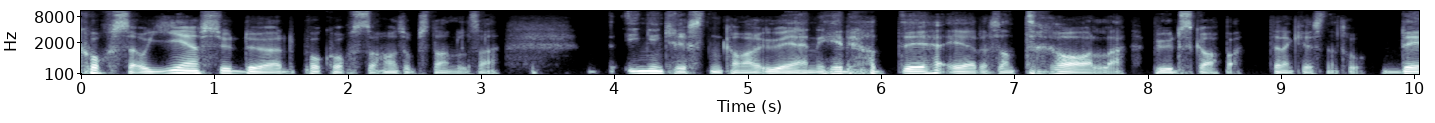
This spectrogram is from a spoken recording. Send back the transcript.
korset og Jesu død på korset, hans oppstandelse Ingen kristen kan være uenig i det at det er det sentrale budskapet til den kristne tro. Det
